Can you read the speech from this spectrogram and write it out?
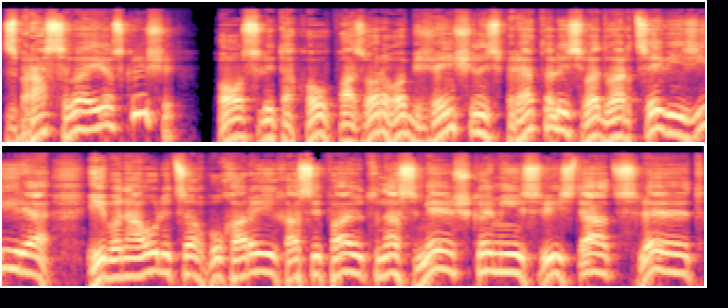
сбрасывая ее с крыши. После такого позора обе женщины спрятались во дворце визиря, ибо на улицах Бухары их осыпают насмешками и свистят вслед.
